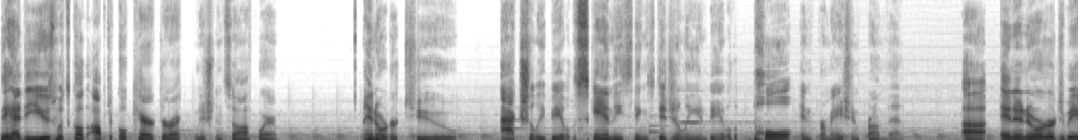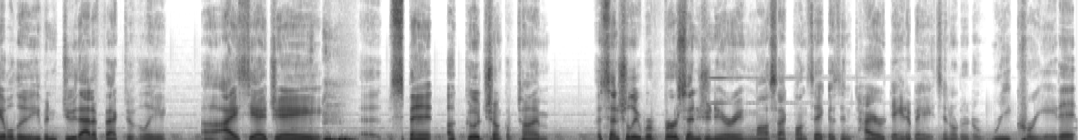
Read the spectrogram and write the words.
they had to use what's called optical character recognition software in order to actually be able to scan these things digitally and be able to pull information from them. Uh, and in order to be able to even do that effectively, uh, ICIJ uh, spent a good chunk of time essentially reverse engineering Mossack Fonseca's entire database in order to recreate it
